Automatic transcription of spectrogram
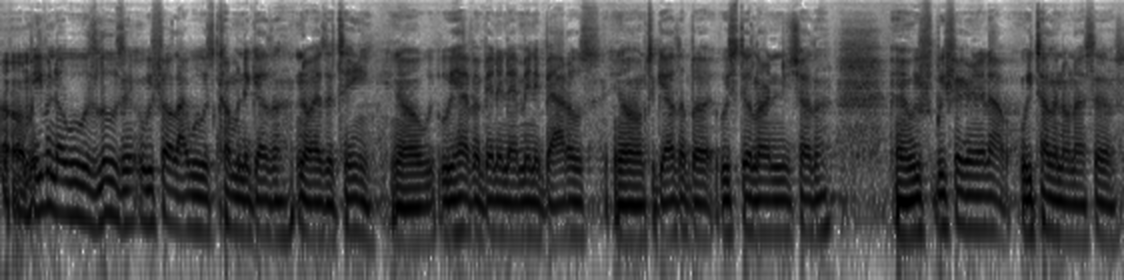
Um, even though we was losing, we felt like we was coming together, you know, as a team. You know, we, we haven't been in that many battles, you know, together, but we still learning each other, and we we figuring it out. We telling on ourselves.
